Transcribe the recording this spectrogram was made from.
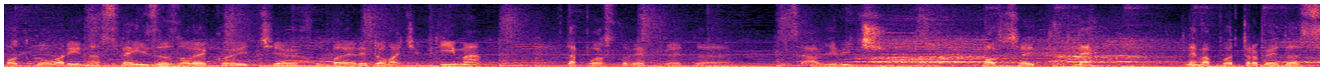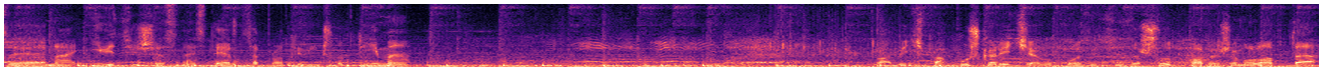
odgovori na sve izazove koje će futbaleri domaćeg tima da postave pred eh, Savljević. Offside ne. Nema potrebe da se na ivici 16 terca protivničkog tima. Babić pa Puškarić, evo poziciju za šut, pobežemo lopta.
